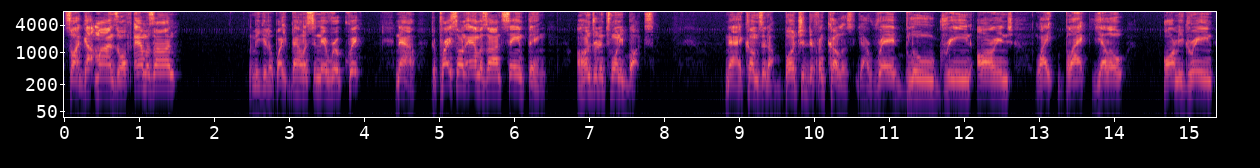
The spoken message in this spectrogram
So I got mines off Amazon. Let me get a white balance in there real quick. Now, the price on Amazon, same thing, 120 bucks. Now, it comes in a bunch of different colors. You got red, blue, green, orange, white, black, yellow, army green.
